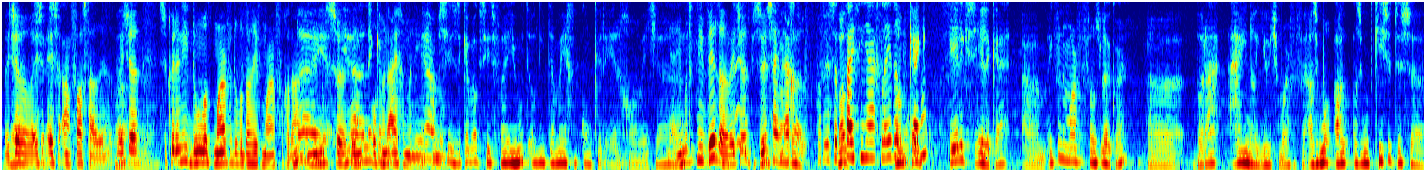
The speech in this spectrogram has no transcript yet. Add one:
Weet Ja, je, even, even aan vasthouden. weet je, ze kunnen niet doen wat Marvel doet, want dat heeft Marvel gedaan. en nu Nee, moeten ze hun- op heb hun eigen manier Ja, gaan doen. precies. Ik heb ook zoiets van, je moet ook niet daarmee gaan concurreren gewoon, weet je. Ja, je moet het niet willen, weet Nee, je. precies, Hun zijn echt, dat. wat is het, Want- 15 jaar geleden want kijk? Eerlijk is eerlijk, hè. Ehm, ik vind de Marvel films leuk, hoor. Uh, but I, I know huge Marvel fan. Als ik, mo- als, als ik moet kiezen tussen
